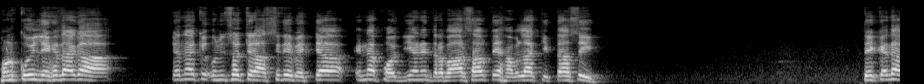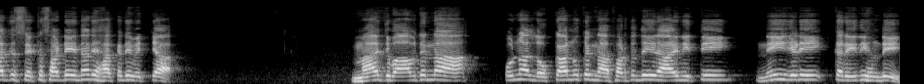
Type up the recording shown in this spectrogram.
ਹੁਣ ਕੋਈ ਲਿਖਦਾਗਾ ਕਹਿੰਦਾ ਕਿ 1984 ਦੇ ਵਿੱਚ ਇਹਨਾਂ ਫੌਜੀਆਂ ਨੇ ਦਰਬਾਰ ਸਾਹਿਬ ਤੇ ਹਮਲਾ ਕੀਤਾ ਸੀ। ਤੇ ਕਹਿੰਦਾ ਅੱਜ ਸਿੱਖ ਸਾਡੇ ਇਹਨਾਂ ਦੇ ਹੱਕ ਦੇ ਵਿੱਚ ਆ। ਮੈਂ ਜਵਾਬ ਦਿੰਦਾ, ਉਹਨਾਂ ਲੋਕਾਂ ਨੂੰ ਕਿ ਨਫ਼ਰਤ ਦੀ ਰਾਜਨੀਤੀ ਨਹੀਂ ਜਿਹੜੀ ਘਰੇ ਦੀ ਹੁੰਦੀ,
